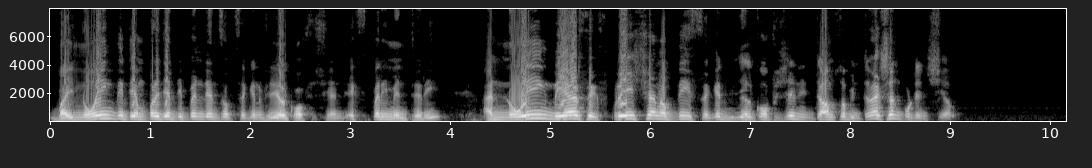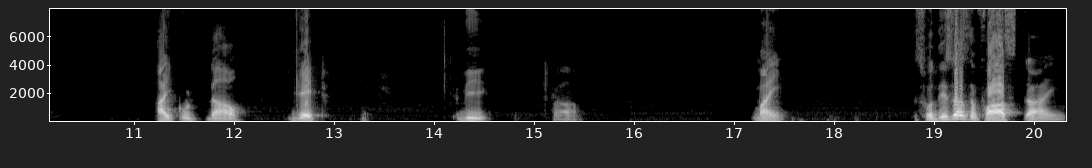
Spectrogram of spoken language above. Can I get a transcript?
by knowing the temperature dependence of second virial coefficient experimentally and knowing Mayer's expression of the second virial coefficient in terms of interaction potential, I could now get the uh, my. So, this was the first time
